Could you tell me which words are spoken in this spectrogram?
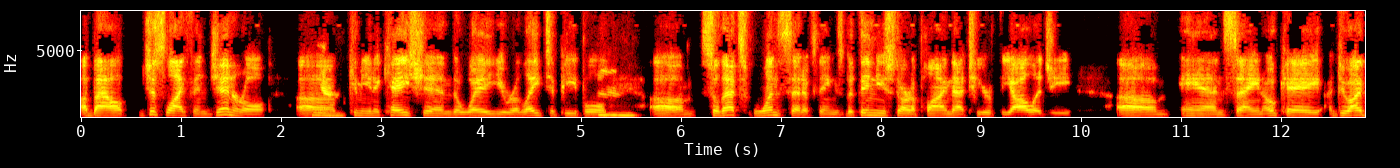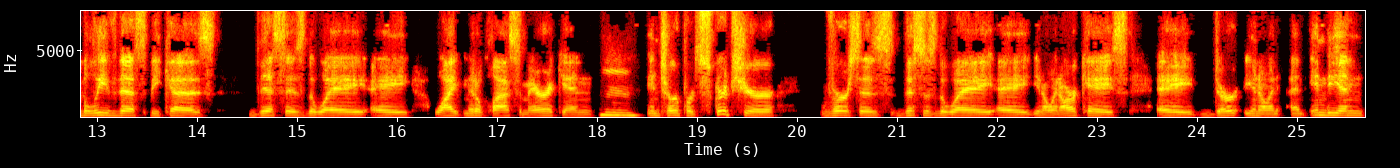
about just life in general yeah. Um, communication, the way you relate to people. Mm. Um, so that's one set of things. But then you start applying that to your theology um, and saying, okay, do I believe this because this is the way a white middle class American mm. interprets scripture? versus this is the way a you know in our case a dirt you know an, an indian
